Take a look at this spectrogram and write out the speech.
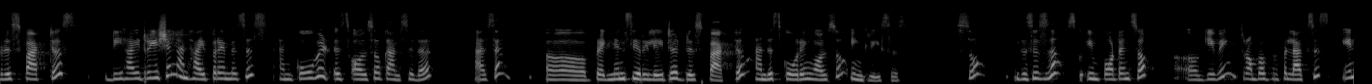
risk factors dehydration and hyperemesis and COVID is also considered as a uh, pregnancy related risk factor and the scoring also increases. So this is the importance of uh, giving thromboprophylaxis in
